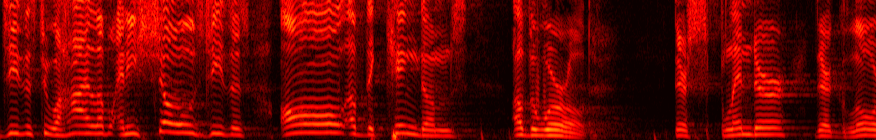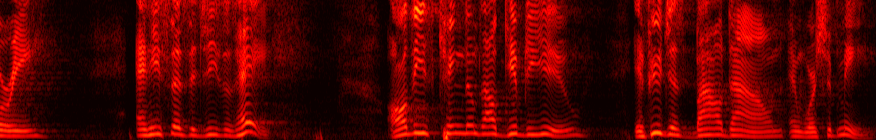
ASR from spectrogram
Jesus to a high level and he shows Jesus all of the kingdoms of the world, their splendor, their glory. And he says to Jesus, Hey, all these kingdoms I'll give to you if you just bow down and worship me.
